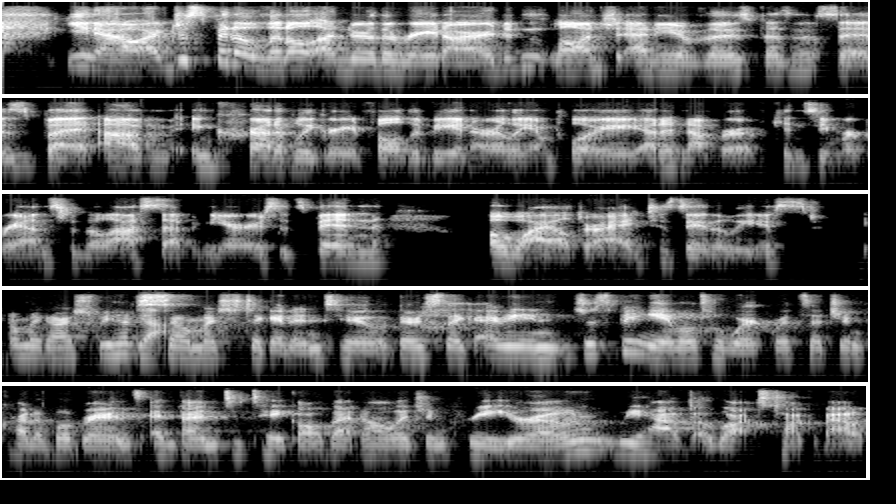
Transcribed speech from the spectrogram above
you know, I've just been a little under the radar. I didn't launch any of those businesses, but I'm incredibly grateful to be an early employee at a number of consumer brands for the last seven years. It's been a wild ride, to say the least. Oh my gosh, we have Yeah. so much to get into. There's like, I mean, just being able to work with such incredible brands and then to take all that knowledge and create your own, we have a lot to talk about.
